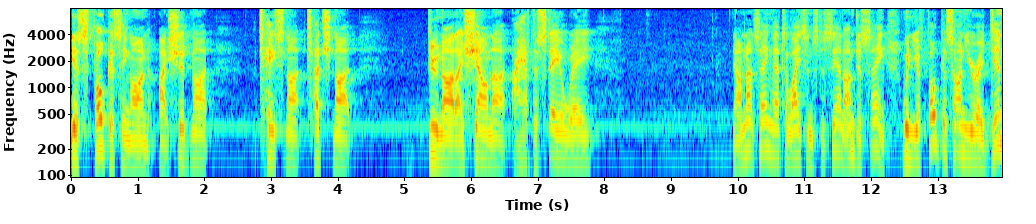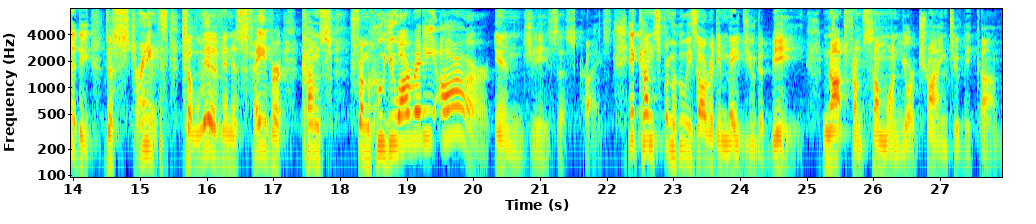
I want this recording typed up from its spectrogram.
is focusing on I should not, taste not, touch not, do not, I shall not, I have to stay away. Now, I'm not saying that's a license to sin. I'm just saying when you focus on your identity, the strength to live in His favor comes from who you already are in Jesus Christ. It comes from who He's already made you to be, not from someone you're trying to become.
